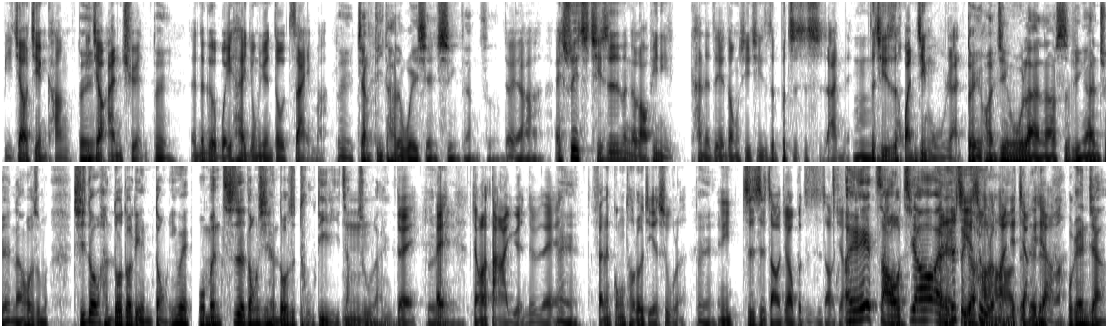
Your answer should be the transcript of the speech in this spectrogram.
比较健康、对。比较安全，对那个危害永远都在嘛。对，降低它的危险性，这样子。对啊，哎，所以其实那个老皮你看的这些东西，其实这不只是食安呢，嗯这其实是环境污染。对环境污染啊、食品安全啊，或什么，其实都很多都联动，因为我们吃的东西很多是土地里长出来的。对，对哎，讲到大园，对不对？哎反正公投都结束了，对，你支持早教不支持早教？哎，早教，哎，反正就这个结束了嘛好好你就讲一下嘛我跟你讲，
